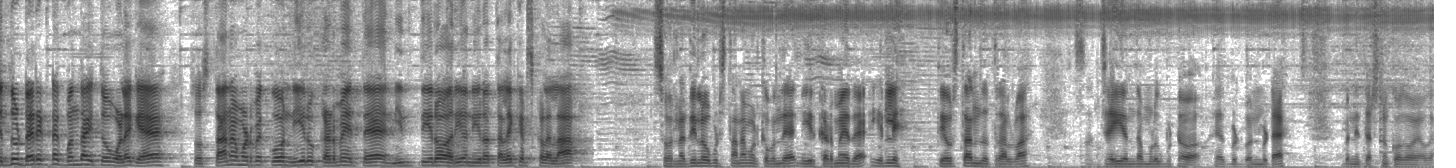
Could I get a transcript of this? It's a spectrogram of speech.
ಎದ್ದು ಡೈರೆಕ್ಟಾಗಿ ಬಂದಾಯಿತು ಒಳಗೆ. ಸೊ ಸ್ನಾನ ಮಾಡಬೇಕು ನೀರು ಕಡಿಮೆ ಐತೆ ನಿಂತಿರೋ ಅರಿಯೋ ನೀರೋ ತಲೆ ಕೆಡ್ಸ್ಕೊಳ್ಳಲ್ಲ ಸೊ ನದಿಲಿ ಹೋಗ್ಬಿಟ್ಟು ಸ್ನಾನ ಮಾಡ್ಕೊಬಂದೆ ನೀರು ಕಡಿಮೆ ಇದೆ. ಇರಲಿ ದೇವಸ್ಥಾನದ ಹತ್ರ ಅಲ್ವಾ? ಸೊ ಜೈ ಅಂತ ಮುಳುಗ್ಬಿಟ್ಟು ಎದ್ಬಿಟ್ಟು ಬಂದ್ಬಿಟ್ಟೆ. ಬನ್ನಿ ದರ್ಶನಕ್ಕೆ ಹೋಗೋ ಇವಾಗ.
